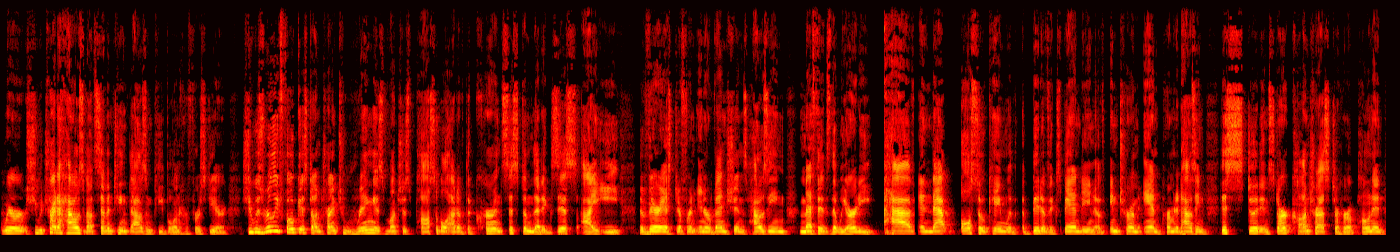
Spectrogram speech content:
where she would try to house about 17,000 people in her first year. She was really focused on trying to wring as much as possible out of the current system that exists, i.e., the various different interventions, housing methods that we already have. And that also came with a bit of expanding of interim and permanent housing. This stood in stark contrast to her opponent,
